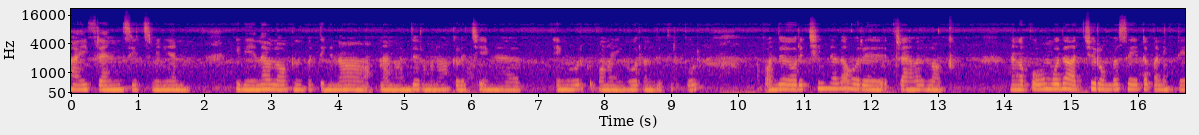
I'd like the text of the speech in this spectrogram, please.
ஹாய் ஃப்ரெண்ட்ஸ் இட்ஸ் மில்லியன் இது என்ன விலாக்னு பார்த்தீங்கன்னா நாங்கள் வந்து ரொம்ப நாள் கழிச்சு எங்கள் எங்கள் ஊருக்கு போனோம். எங்கள் ஊர் வந்து திருப்பூர். அப்போ வந்து ஒரு சின்னதாக ஒரு ட்ராவல் விளாக் நாங்கள் போகும்போது அச்சு ரொம்ப சேட்டை பண்ணிக்கிட்டே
